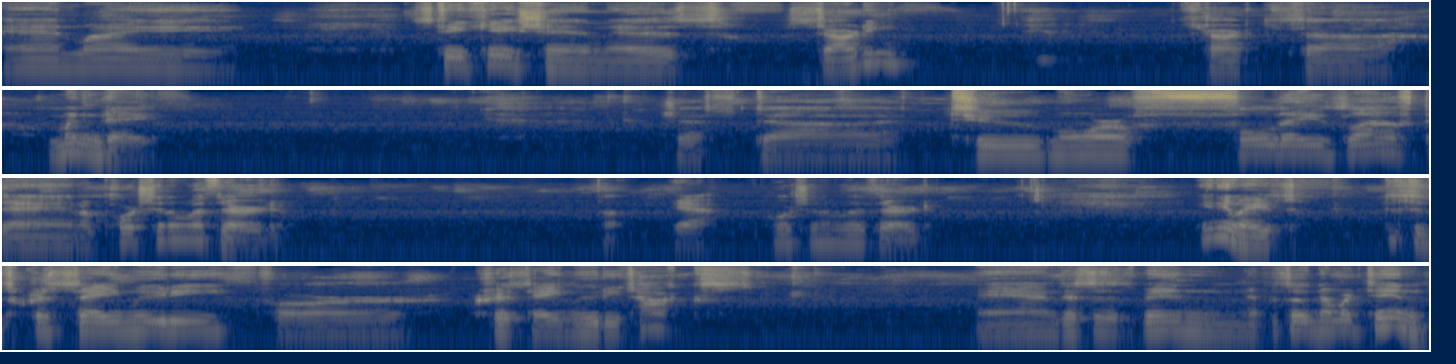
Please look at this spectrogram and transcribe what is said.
and my staycation is starting. Starts uh, Monday. Just uh, two more full days left and a portion of a third. Oh, yeah, portion of a third. Anyways, this is Chris A. Moody for Chris A. Moody Talks. And this has been episode number 10.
